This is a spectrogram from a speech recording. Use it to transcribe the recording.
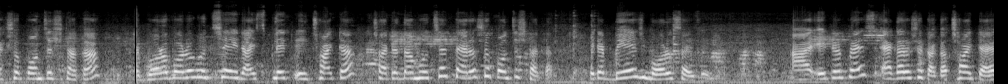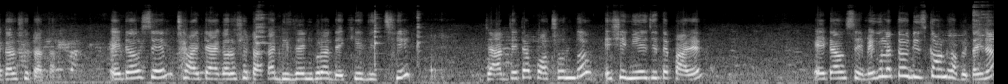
একশো পঞ্চাশ টাকা। বড় বড় হচ্ছে এই রাইস প্লেট এই ছয়টা, ছয়টার দাম হচ্ছে তেরোশো পঞ্চাশ টাকা। এটা বেশ বড় সাইজের আর এটার প্রাইস এগারোশো টাকা, ছয়টা, এগারোশো টাকা। এটাও সেম ছয়টা, এগারোশো টাকা। ডিজাইনগুলো দেখিয়ে দিচ্ছি। যার যেটা পছন্দ, এসে নিয়ে যেতে পারেন। এটাও সেম এগুলোতেও ডিসকাউন্ট হবে, তাই না?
